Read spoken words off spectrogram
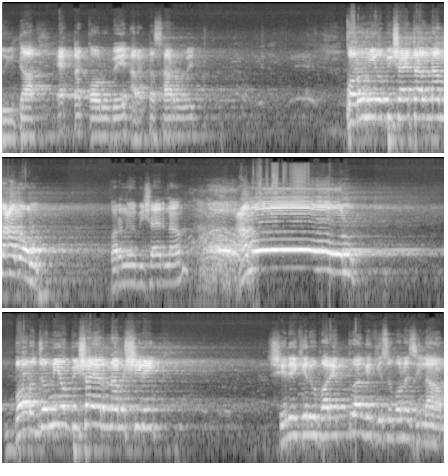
দুইটা, একটা করবে আর একটা সারবে। করণীয় বিষয়টার নাম আমল। করণীয় বিষয়ের নাম আমল। বর্জনীয় বিষয়ের নাম শিরিক। শিরিকের উপর একটু আগে কিছু বলেছিলাম।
